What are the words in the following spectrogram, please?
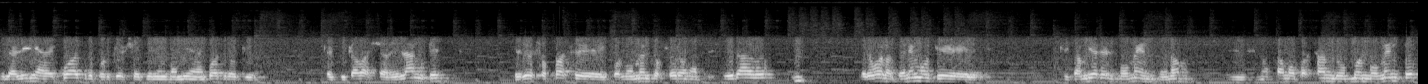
la línea de cuatro, porque ellos tienen una línea de cuatro que, que picaba hacia adelante. Pero esos pases por momentos fueron apresurados. Pero bueno, tenemos que, cambiar el momento, ¿no? Eh, no estamos pasando un buen momento,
